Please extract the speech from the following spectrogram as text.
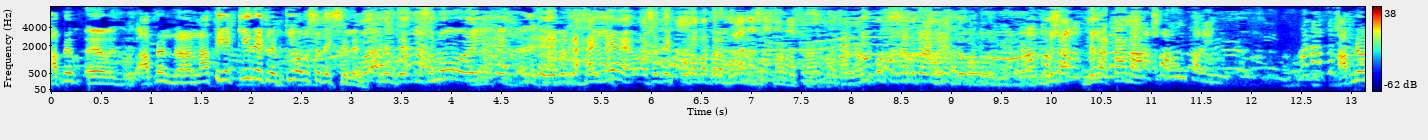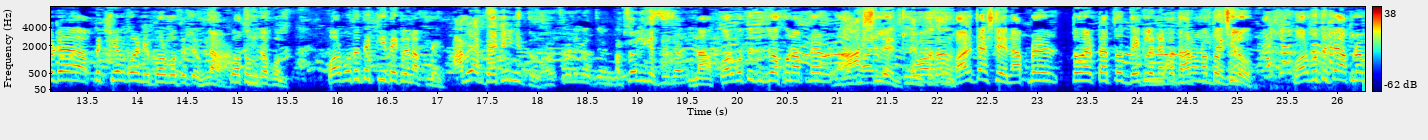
আপনি আপনার নাতিকে কি দেখলেন? কি অবস্থা দেখছিলেন? আমি দেখতে শুনো এই এই- এইভাবে হাইলে ওর সাথে কথাবার্তা বলব কি বলতেছিলাম বলে আমি তো অত মিলা মিলা টানা। স্মরণ করেনি। আপনি ওটা আপনি খেয়াল করেনি পরবর্তীতে? প্রথম যখন। পরবর্তীতে কি দেখলেন আপনি? আমি আর দেখিনি তো। চলে গেছি না পরবর্তীতে যখন আপনার আসলেন বাড়িতে আসলেন আপনার তো একটা তো দেখলেন একটা ধারণা তো ছিল। পরবর্তীতে আপনার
